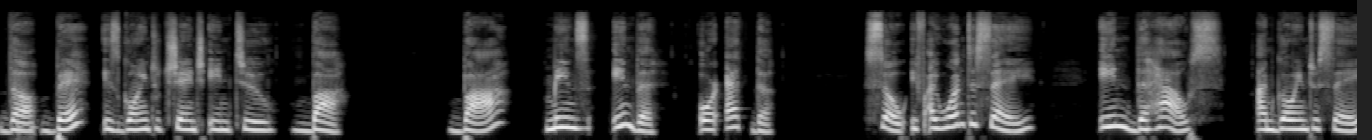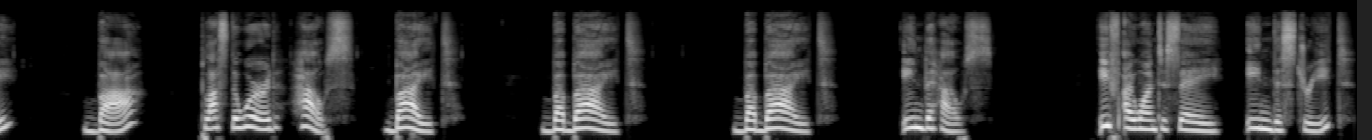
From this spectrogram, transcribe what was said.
the be is going to change into ba. Ba means in the or at the. So if I want to say in the house, I'm going to say ba plus the word house. Bait. Babait. Babait. In the house. If I want to say in the street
